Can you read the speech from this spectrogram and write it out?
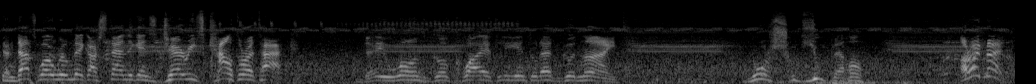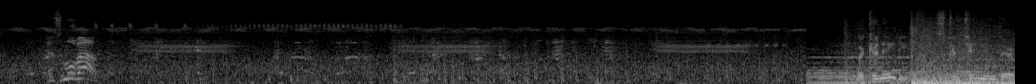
then that's where we'll make our stand against Jerry's counterattack. They won't go quietly into that good night. Nor should you, Perron. All right, men, let's move out. The Canadians continue their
